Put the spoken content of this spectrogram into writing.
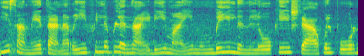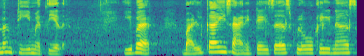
ഈ സമയത്താണ് റീഫില്ലബിൾ എന്ന ഐഡിയുമായി മുംബൈയിൽ നിന്ന് ലോകേഷ് രാഹുൽ പൂർണം ടീം എത്തിയത്. ഇവർ ബൾക്കായി sanitizers floor cleaners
